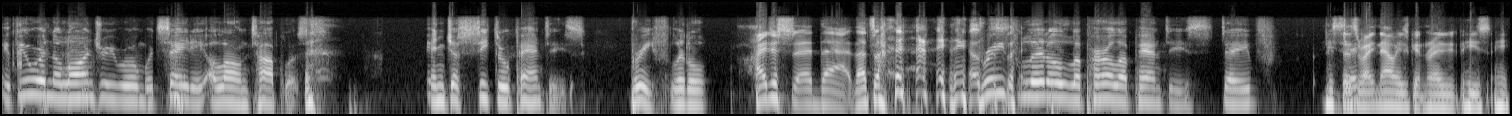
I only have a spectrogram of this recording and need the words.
if you were in the laundry room with Sadie alone, topless, in just see-through panties, brief little I just said that. That's all. anything else to brief little La Perla panties, Dave. He says right now he's getting ready. He's he,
